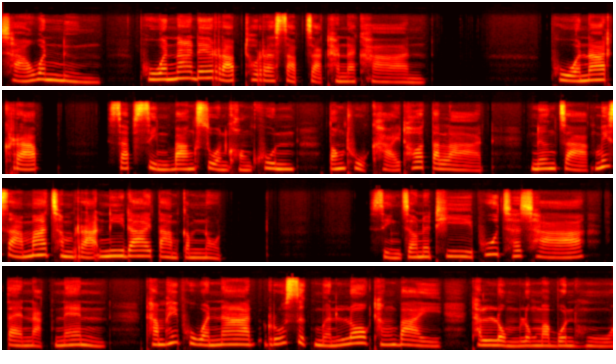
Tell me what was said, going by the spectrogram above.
เช้าวันหนึ่ง ภูวนาถได้รับโทรศัพท์จากธนาคาร ภูวนาถครับ ทรัพย์สินบางส่วนของคุณต้องถูกขายทอดตลาด เนื่องจากไม่สามารถชำระหนี้ได้ตามกำหนด สิ่งเจ้าหน้าที่พูดช้าๆ แต่หนักแน่น ทำให้ภูวนาถรู้สึกเหมือนโลกทั้งใบ ถล่มลงมาบนหัว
